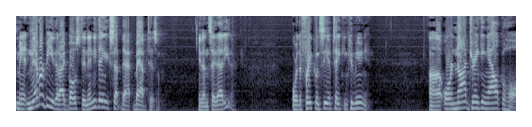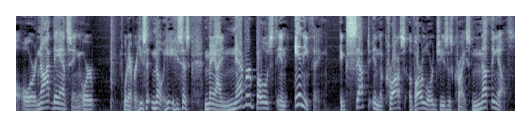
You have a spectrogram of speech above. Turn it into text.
may it never be that I boast in anything except that baptism. He doesn't say that either. Or the frequency of taking communion. Uh, or not drinking alcohol. Or not dancing. Or whatever. He said, no, he, he says, may I never boast in anything except in the cross of our Lord Jesus Christ, nothing else.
